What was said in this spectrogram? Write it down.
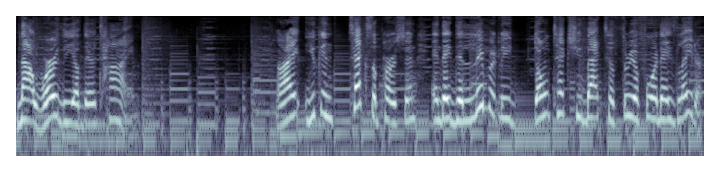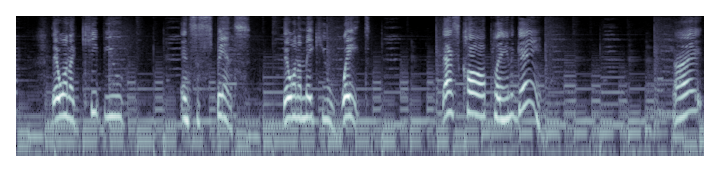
not worthy of their time. All right? You can text a person and they deliberately don't text you back till three or four days later. They want to keep you in suspense, they want to make you wait. That's called playing a game. All right?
